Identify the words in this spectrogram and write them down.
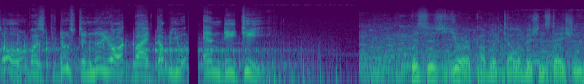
Soul was produced in New York by WNDT. This is your public television station,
